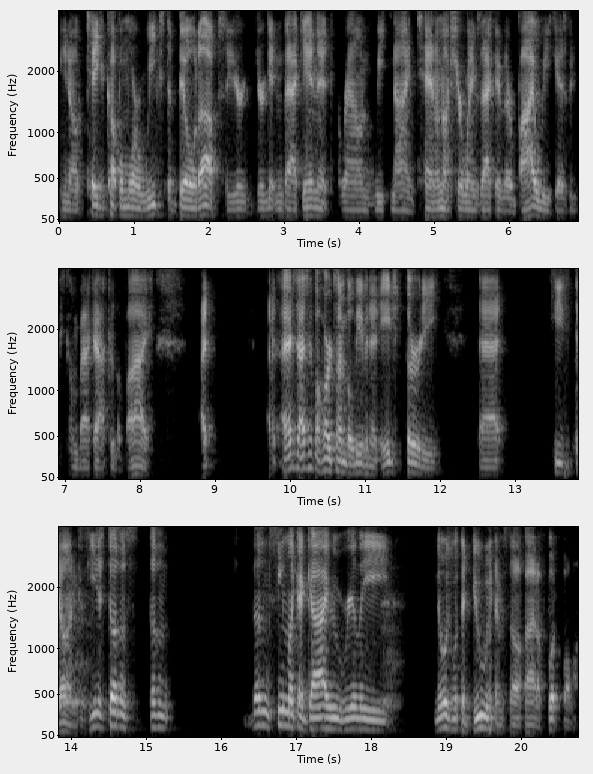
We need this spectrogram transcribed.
you know take a couple more weeks to build up. So you're you're getting back in it around week 9 10 i'm not sure when exactly their bye week is but if you come back after the bye i i, I just have a hard time believing at age 30 that he's done because he just doesn't doesn't doesn't seem like a guy who really knows what to do with himself out of football.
